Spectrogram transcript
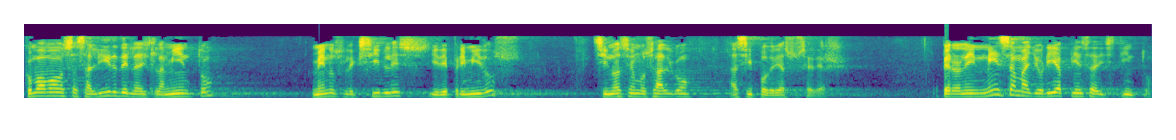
¿Cómo vamos a salir del aislamiento menos flexibles y deprimidos? Si no hacemos algo, así podría suceder. Pero la inmensa mayoría piensa distinto.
